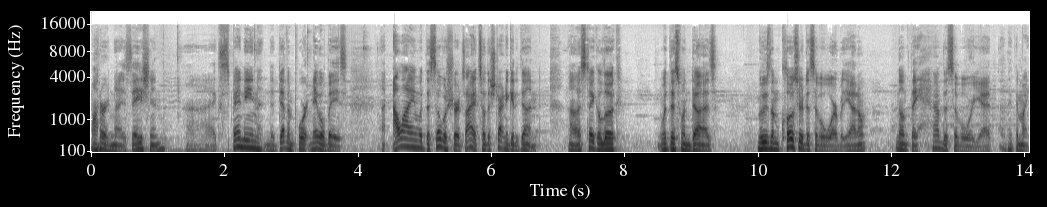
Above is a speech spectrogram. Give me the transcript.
modernization, uh, expanding the Devonport Naval Base, allying with the Silver Shirts. All right, so they're starting to get it done. Uh, let's take a look what this one does. Moves them closer to Civil War, but yeah, I don't know if they have the Civil War yet. I think they might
